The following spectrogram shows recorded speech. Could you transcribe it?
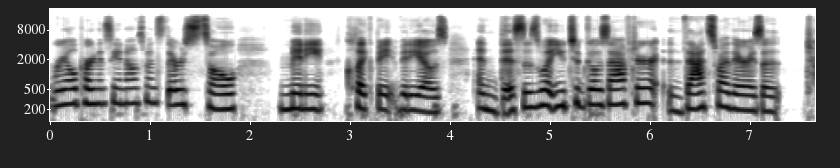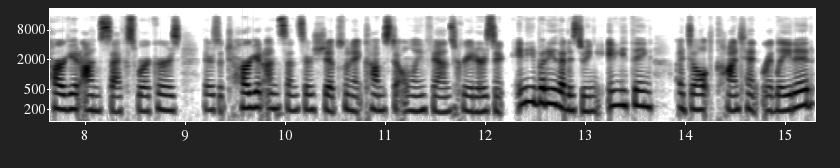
real pregnancy announcements. There's so many clickbait videos and this is what YouTube goes after. That's why there is a target on sex workers. There's a target on censorships when it comes to OnlyFans creators or anybody that is doing anything adult content related.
